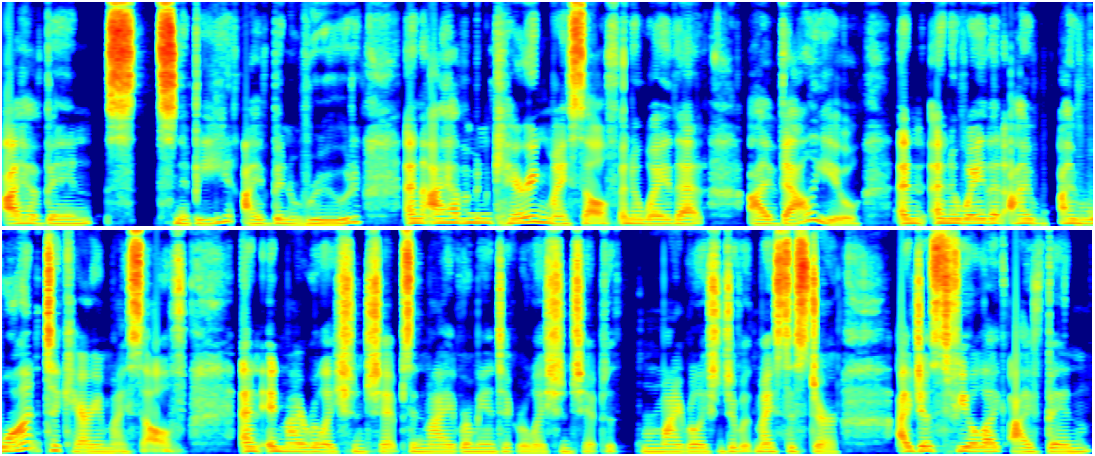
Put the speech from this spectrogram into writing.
I have been snippy, I've been rude, and I haven't been carrying myself in a way that I value and in a way that I, I want to carry myself. And in my relationships, in my romantic relationships, my relationship with my sister, I just feel like I've been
